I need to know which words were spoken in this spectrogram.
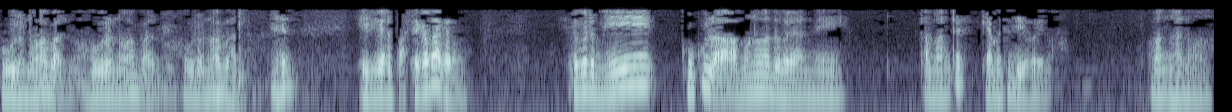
හූරනවා බලනවා හූරනවා බලනවා හූරනවා බලනවා නේද? ඒක ගැන පස්සේ කතා කරමු. එතකොට මේ කුකුලා මොනවද හොයන්නේ? Tamanට කැමති දේ හොයනවා. මං අහනවා.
